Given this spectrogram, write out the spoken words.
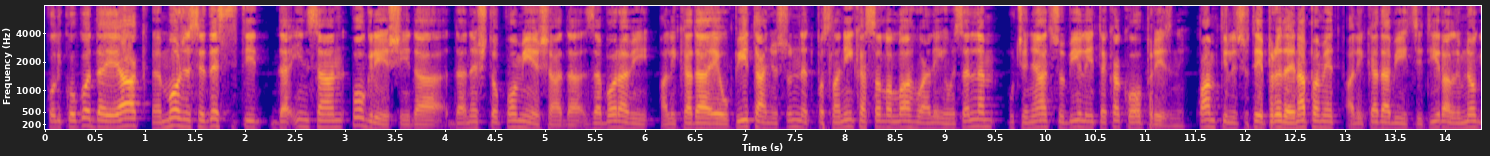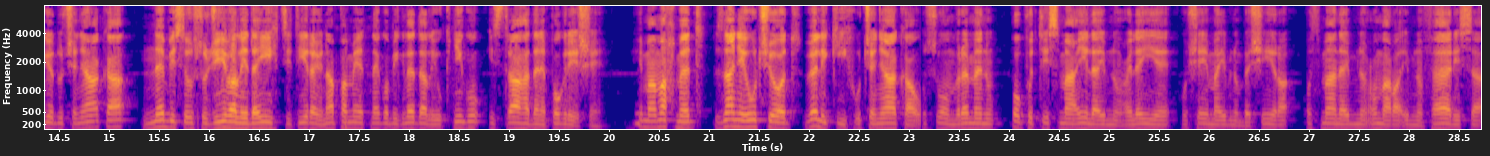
koliko god da je jak, može se desiti da insan pogriješi, da, da nešto pomiješa, da zaboravi, ali kada je u pitanju sunnet poslanika sallallahu alaihi wasallam, učenjaci su bili tekako oprezni. Pamtili su te predaje na pamet, ali kada bi ih citirali mnogi od učenjaka, ne bi se usuđivali da ih citiraju na pamet, nego bi gledali u knjigu iz straha da ne pogriješe. Imam Ahmed znanje učio od velikih učenjaka u svom vremenu, poput Ismaila ibn Uleje, Hušejma ibn Bešira, Uthmana ibn Umara ibn Farisa,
